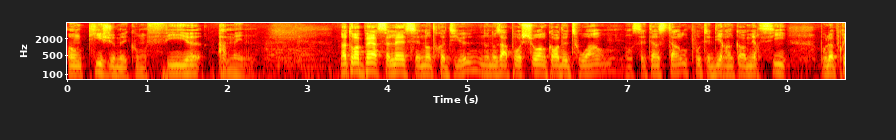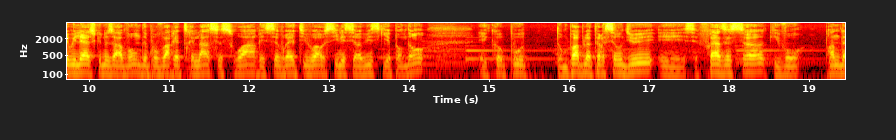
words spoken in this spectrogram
en qui je me confie. Amen. Notre Père Céleste et notre Dieu, nous nous approchons encore de toi dans cet instant pour te dire encore merci pour le privilège que nous avons de pouvoir être là ce soir. Et c'est vrai, tu vois aussi les services qui est pendant et que pour ton peuple, Père Saint-Dieu, et ses frères et sœurs qui vont prendre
